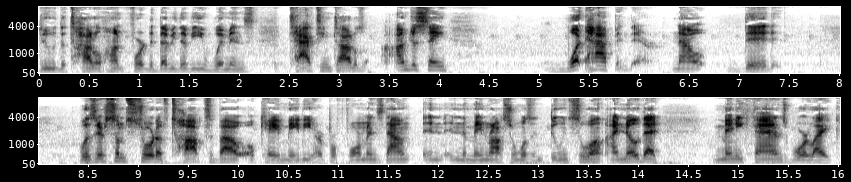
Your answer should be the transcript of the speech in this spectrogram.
do the title hunt for the WWE Women's Tag Team titles. I'm just saying, what happened there? Now, did was there some sort of talks about okay maybe her performance down in, in the main roster wasn't doing so well? I know that many fans were like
